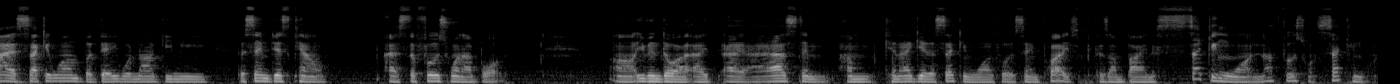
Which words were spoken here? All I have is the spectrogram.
buy a second one but they will not give me the same discount as the first one i bought uh, even though I, I, I asked him, um, can I get a second one for the same price? Because I'm buying a second one, not first one, second one.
